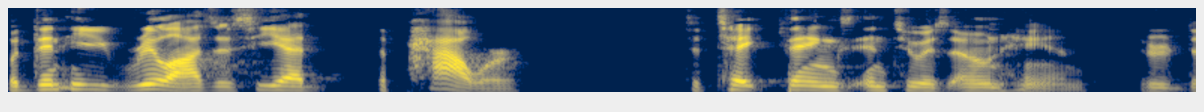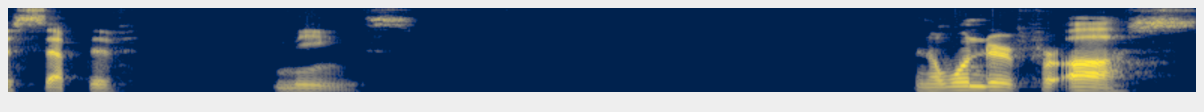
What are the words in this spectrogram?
but then he realizes he had the power to take things into his own hand through deceptive means. And I wonder for us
